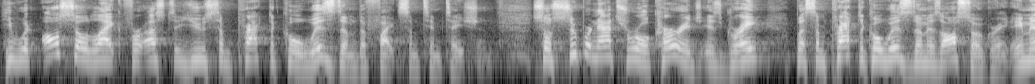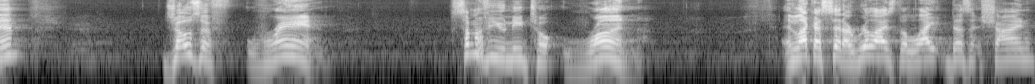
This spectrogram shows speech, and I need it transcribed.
He would also like for us to use some practical wisdom to fight some temptation. So, supernatural courage is great, but some practical wisdom is also great. Amen? Joseph ran. Some of you need to run and like I said, I realize the light doesn't shine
